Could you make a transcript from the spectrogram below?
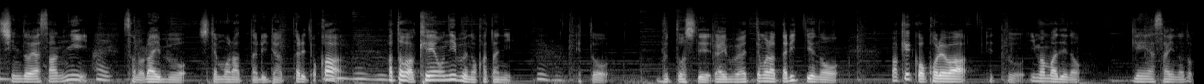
振動屋さんにはい。そのライブをしてもらったりであったりとか、あとは軽音2部の方にえっとぶっ通しでライブをやってもらったりっていうのを、まあ、結構これはえっと今までの原野祭のと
